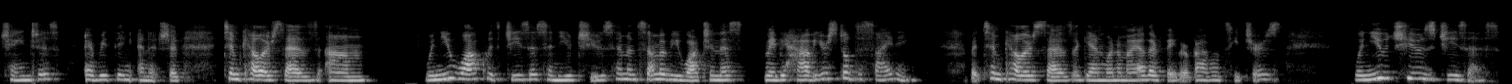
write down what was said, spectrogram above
changes everything, and it should. Tim Keller says, um, when you walk with Jesus and you choose him, and some of you watching this maybe have, you're still deciding. But Tim Keller says, again, one of my other favorite Bible teachers, when you choose Jesus,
